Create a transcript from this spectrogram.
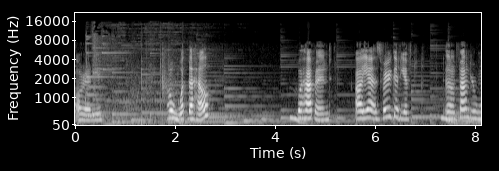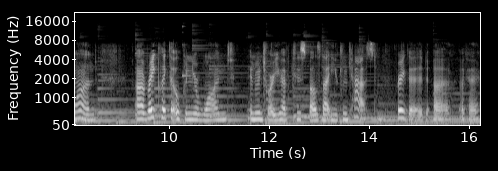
already. Oh, what the hell? What happened? Oh uh, yeah, it's very good. You have uh, found your wand. Uh, right click to open your wand inventory. You have two spells that you can cast. Very good. Uh, okay.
